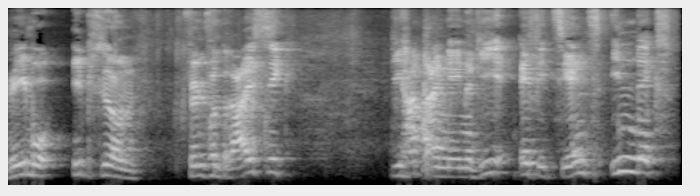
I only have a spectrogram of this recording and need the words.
Wemo Y35, die hat einen Energieeffizienzindex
